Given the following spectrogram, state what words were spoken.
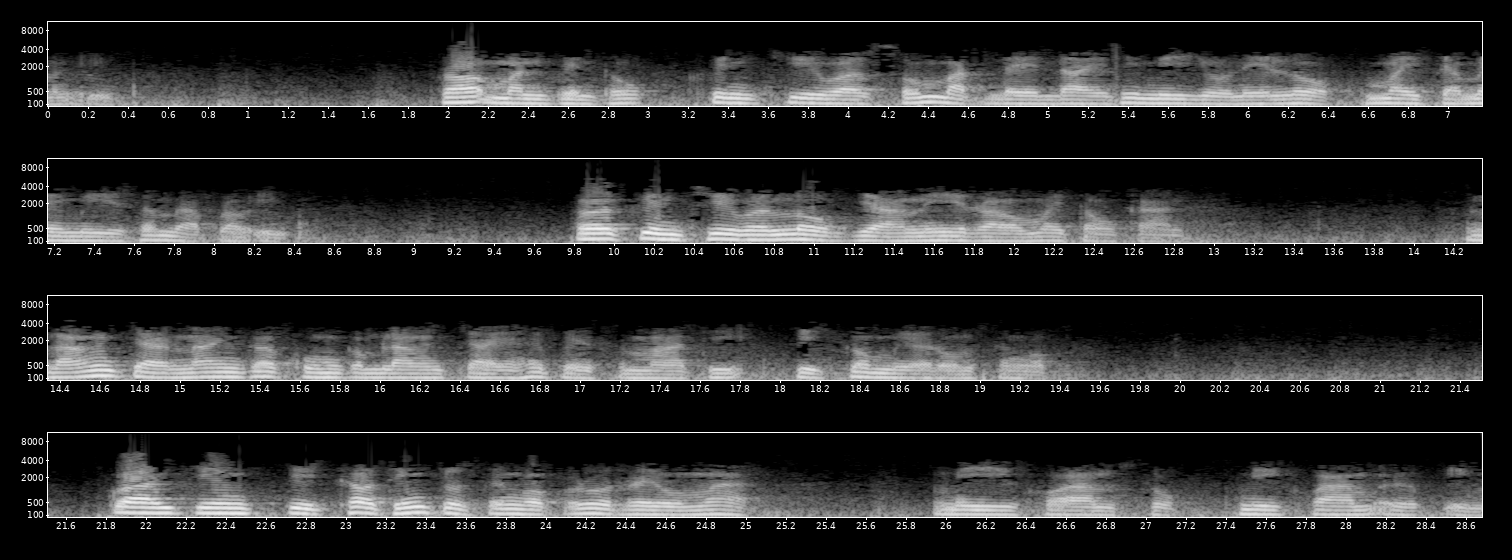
มันอีก เพราะมันเป็นทุกข์ขึ้นชื่อว่าสมบัติใด ๆ ที่มีอยู่ในโลกไม่จะไม่มีสำหรับเราอีกเพราะขึ้นชื่อว่าโลกอย่างนี้เราไม่ต้องการ หลังจากนั้นก็คุมกำลังใจให้เป็นสมาธิจิตก็มีอารมณ์สงบ ความจริงจิตเข้าถึงจุดสงบรวดเร็วมาก มีความสุข มีความเอิบอิ่ม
